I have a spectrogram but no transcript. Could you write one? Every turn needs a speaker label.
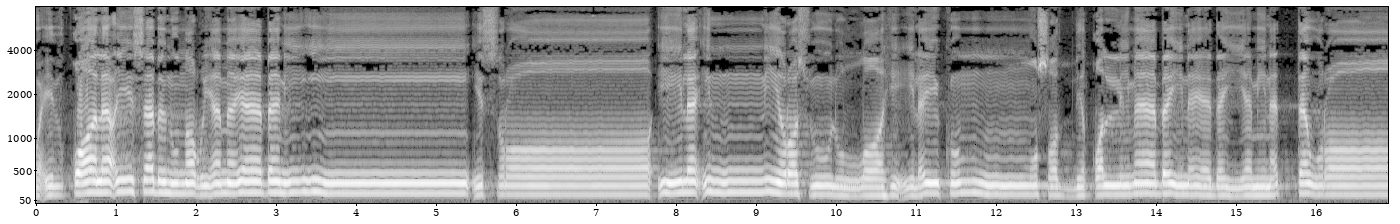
Speaker 1: واذ قال عيسى ابن مريم يا بني اسرائيل اني رسول الله اليكم مصدقا لما بين يدي من التوراه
